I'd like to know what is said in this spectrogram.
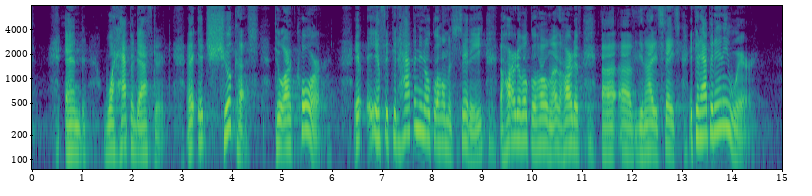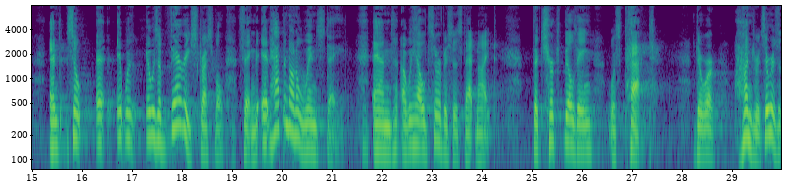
and what happened after it. Uh, it shook us to our core. If it could happen in Oklahoma City, the heart of Oklahoma, the heart of, uh, of the United States, it could happen anywhere. And so uh, it, was, it was a very stressful thing. It happened on a Wednesday, and uh, we held services that night. The church building was packed. There were hundreds, there was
